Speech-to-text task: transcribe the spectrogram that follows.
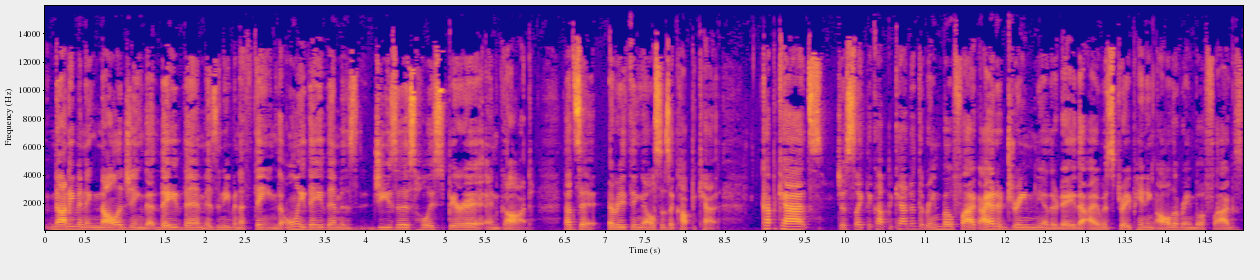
not even acknowledging that they them isn't even a thing. The only they them is Jesus, Holy Spirit, and God. That's it. Everything else is a copycat. Copycats, just like the copycat of the rainbow flag. I had a dream the other day that I was spray painting all the rainbow flags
